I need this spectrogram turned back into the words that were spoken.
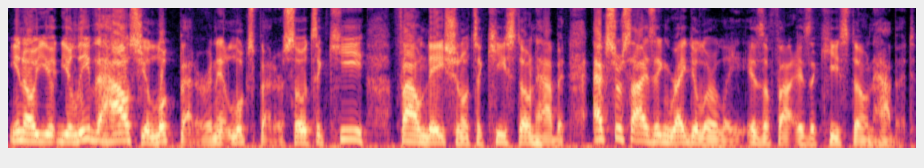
You know, you, you leave the house, you look better and it looks better. So it's a key foundational, it's a keystone habit. Exercising regularly is a is a keystone habit.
